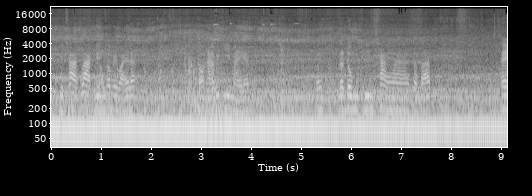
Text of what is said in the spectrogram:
ุดกระชากลากดึงก็ไม่ไหวแล้วต้องหาวิธีใหม่ครับ ต้องระดมทีม ช่างมาสตาร์ทให้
